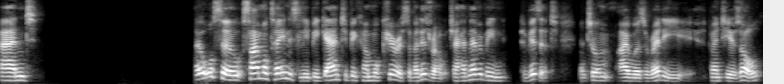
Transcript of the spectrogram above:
And I also simultaneously began to become more curious about Israel, which I had never been to visit until I was already 20 years old,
